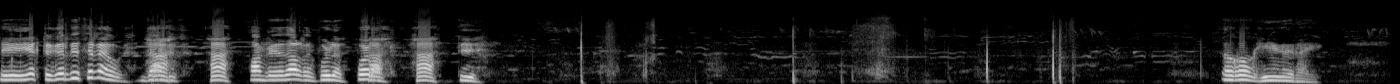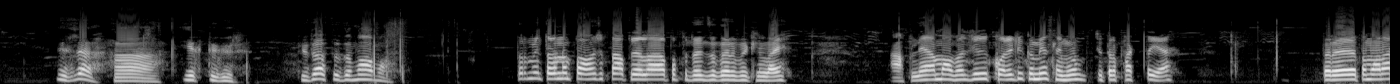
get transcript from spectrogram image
ते एकटं घर दिसत ना हा झाड. हा. आंब्याच्या झाड पुढं पडा हा ती. अगो ही घर आहे. दिसलं? हा. एकटं घर. तिथं असतं तर मामा. तर मित्रांनो पाहू शकता आपल्याला पपदाचं घर भेटलेलं आहे. आपल्या मोबाईलची क्वालिटी कमी असल्यामुळं चित्र फाटतं या तर तुम्हाला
